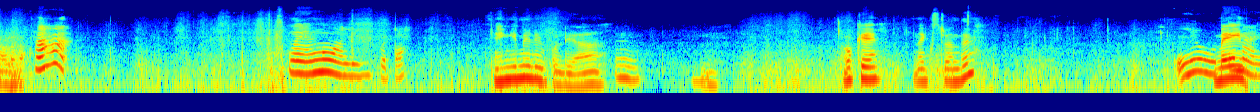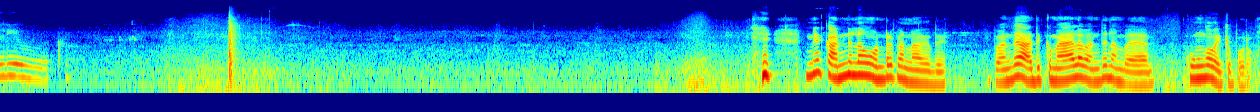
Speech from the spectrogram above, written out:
அவ்வளோதான் நான் எங்க லீவ் போட்டேன்? எங்கேயுமே லீவ் போடலையா? ம். ஓகே நெக்ஸ்ட் வந்து? லீவ் இன்னும் கண்ணெல்லாம் ஒன்றரை கண்ணாகுது இப்போ வந்து அதுக்கு மேலே வந்து நம்ம குங்கம் வைக்க போகிறோம்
